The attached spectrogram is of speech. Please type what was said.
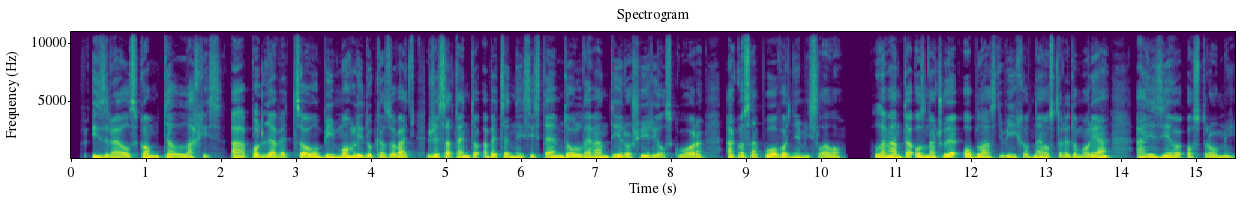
v izraelskom Tel Lachis a podľa vedcov by mohli dokazovať, že sa tento abecedný systém do Levanty rozšíril skôr, ako sa pôvodne myslelo. Levanta označuje oblasť východného stredomoria aj s jeho ostrovmi.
